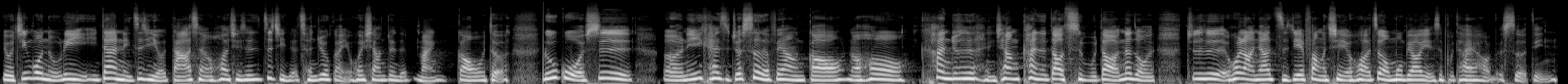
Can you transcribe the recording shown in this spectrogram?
有经过努力，一旦你自己有达成的话，其实自己的成就感也会相对的蛮高的。如果是呃你一开始就设得非常高，然后看就是很像看得到吃不到。那种就是会让人家直接放弃的话，这种目标也是不太好的设定。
